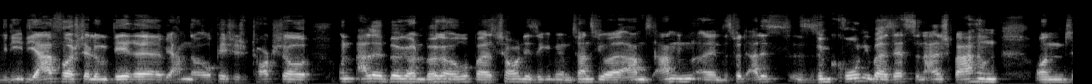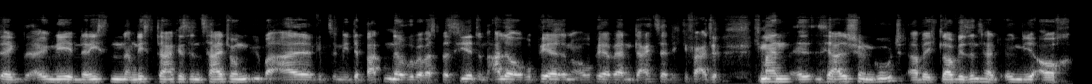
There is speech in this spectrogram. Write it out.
wie die Idealvorstellung wäre, wir haben eine europäische Talkshow und alle Bürger und Bürger Europas schauen die sich irgendwie um 20 Uhr abends an. Äh, das wird alles synchron übersetzt in alle Sprachen und äh, irgendwie in der nächsten, am nächsten Tag ist in Zeitungen überall gibt es irgendwie Debatten darüber, was passiert und alle Europäerinnen und Europäer werden gleichzeitig gefragt. Also ich meine, es ist ja alles schön gut, aber ich glaube, wir sind halt irgendwie auch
